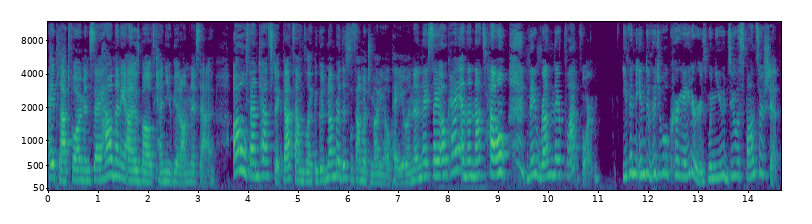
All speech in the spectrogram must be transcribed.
a platform and say, how many eyeballs can you get on this ad? Oh, fantastic, that sounds like a good number, this is how much money I'll pay you. And then they say, okay, and then that's how they run their platform. Even individual creators, when you do a sponsorship,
